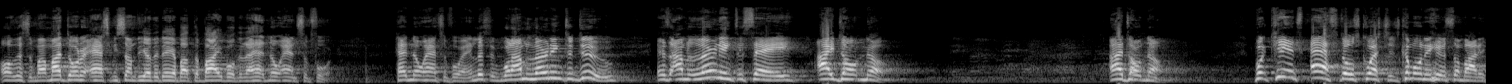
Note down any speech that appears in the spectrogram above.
oh, listen, my, my daughter asked me something the other day about the Bible that I had no answer for. Had no answer for. And listen, what I'm learning to do is I'm learning to say, I don't know. I don't know. But kids ask those questions. Come on in here, somebody.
